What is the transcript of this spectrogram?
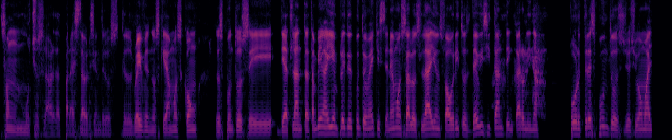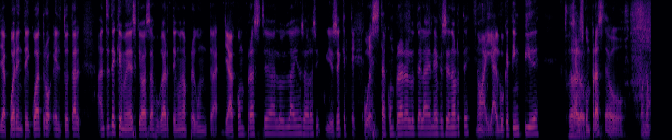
Son muchos, la verdad, para esta versión de los, de los Ravens. Nos quedamos con los puntos eh, de Atlanta. También ahí en playduit.mx tenemos a los Lions favoritos de visitante en Carolina por tres puntos, Joshua Maya, 44 el total. Antes de que me des que vas a jugar, tengo una pregunta. ¿Ya compraste a los Lions ahora sí? Yo sé que te cuesta comprar a los de la NFC Norte. No, ¿hay algo que te impide? ¿Ya los compraste o, no?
